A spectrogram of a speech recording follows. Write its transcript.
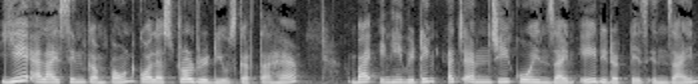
ये एलाइसिन कंपाउंड कोलेस्ट्रॉल रिड्यूस करता है by inhibiting H M G co enzyme A reductase enzyme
